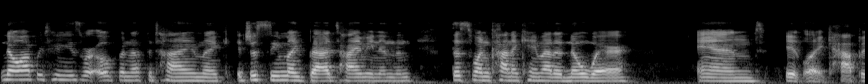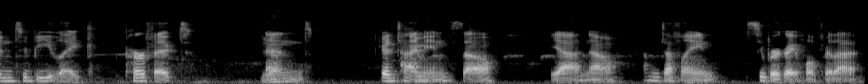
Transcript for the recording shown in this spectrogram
no opportunities were open at the time. Like it just seemed like bad timing and then this one kind of came out of nowhere and it like happened to be like perfect Yeah. and good timing. So, yeah, no, I'm definitely super grateful for that.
